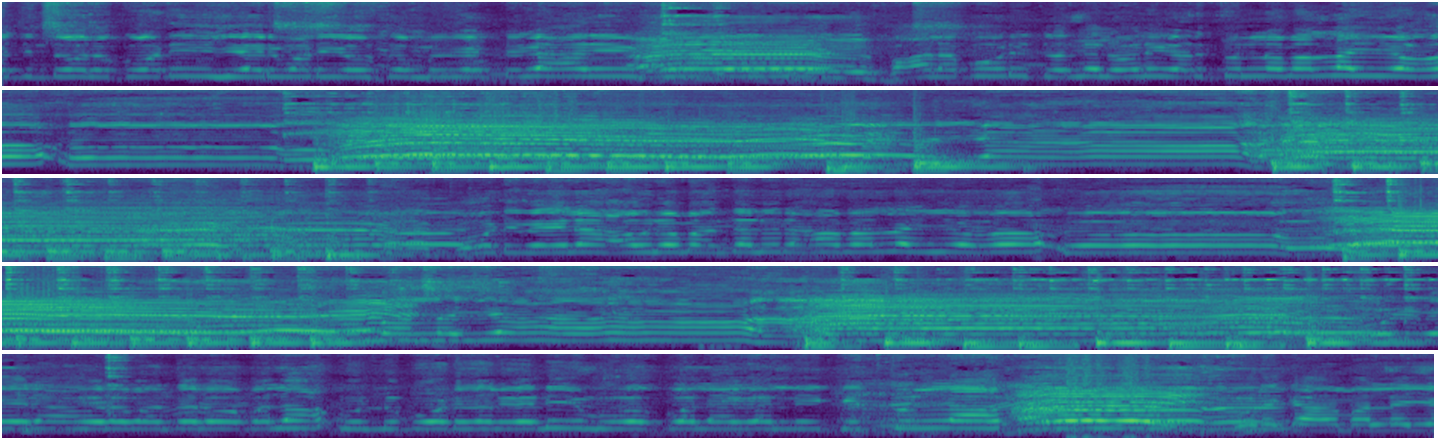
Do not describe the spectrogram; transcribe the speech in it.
పడికాల పద్మాజి తోలుకొని ఏరువాడి యోసం పెట్టు గాని పాలపూరి జొన్నలోని కడుతున్న మల్లయ్యో మల్లయ్య. కొడక మల్లయ్య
